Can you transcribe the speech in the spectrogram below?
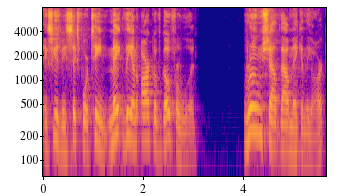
excuse me, 6:14, make thee an ark of gopher wood. Room shalt thou make in the ark,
